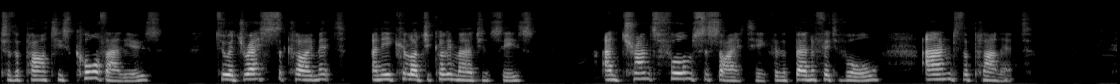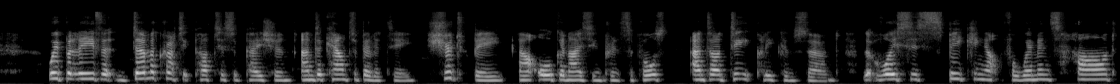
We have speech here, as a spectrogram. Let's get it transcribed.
to the party's core values to address the climate and ecological emergencies and transform society for the benefit of all and the planet. We believe that democratic participation and accountability should be our organising principles and are deeply concerned that voices speaking up for women's hard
